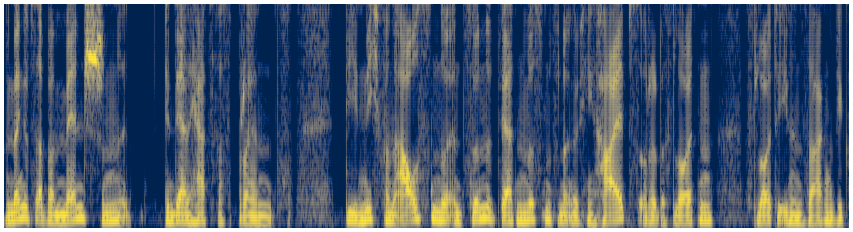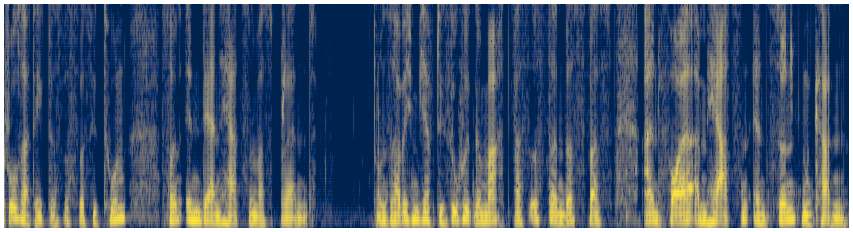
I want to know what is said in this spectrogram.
Und dann gibt es aber Menschen, in deren Herz was brennt, die nicht von außen nur entzündet werden müssen von irgendwelchen Hypes oder dass, Leuten, dass Leute ihnen sagen, wie großartig das ist, was sie tun, sondern in deren Herzen was brennt. Und so habe ich mich auf die Suche gemacht, was ist denn das, was ein Feuer im Herzen entzünden kann.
